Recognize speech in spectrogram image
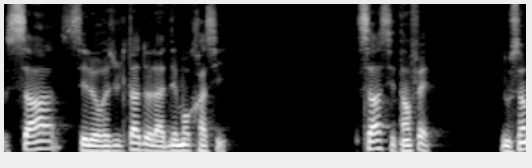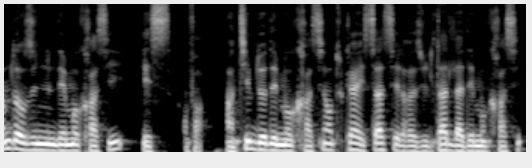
ça c'est le résultat de la démocratie ça, c'est un fait. Nous sommes dans une démocratie, et enfin, un type de démocratie en tout cas, et ça, c'est le résultat de la démocratie.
